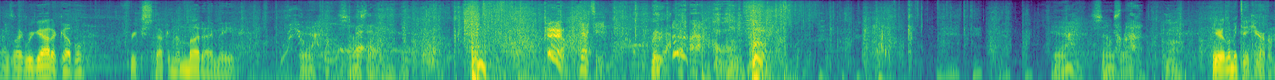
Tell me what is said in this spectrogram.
Sounds like we got a couple. Freaks stuck in the mud, I mean. Yeah, sounds like. Damn, that's it. Yeah, sounds like. Here, let me take care of him.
